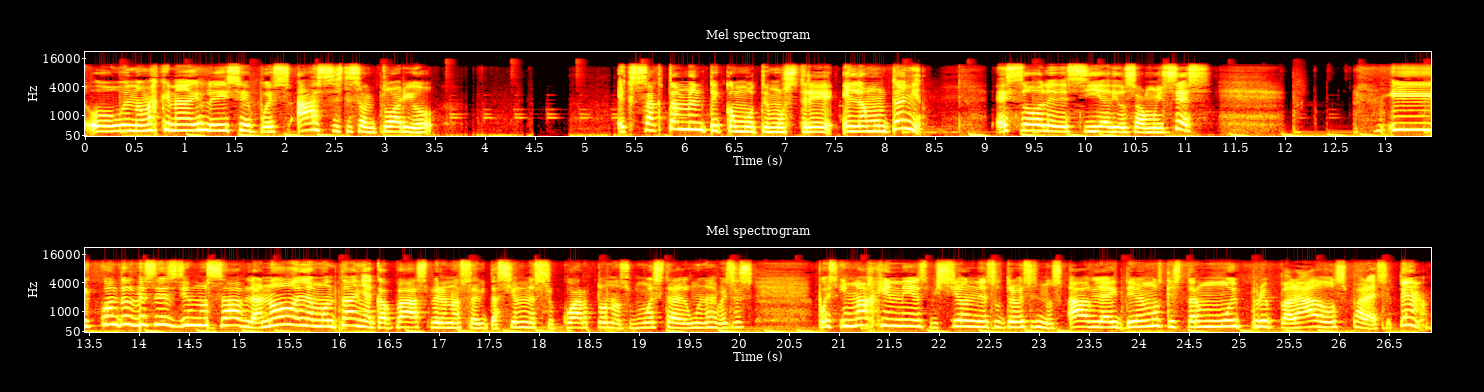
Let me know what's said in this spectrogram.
o bueno, más que nada Dios le dice, pues haz este santuario exactamente como te mostré en la montaña. Eso le decía Dios a Moisés. ¿Y cuántas veces Dios nos habla? No en la montaña capaz, pero en nuestra habitación, en nuestro cuarto, nos muestra algunas veces pues imágenes, visiones, otras veces nos habla y tenemos que estar muy preparados para ese tema.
